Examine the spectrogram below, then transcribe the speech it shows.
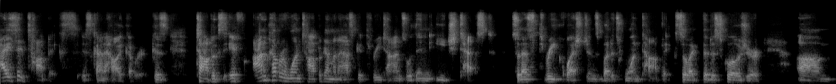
I say topics is kind of how I cover it because topics, if I'm covering one topic, I'm going to ask it three times within each test. So that's three questions, but it's one topic. So, like the disclosure, um,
